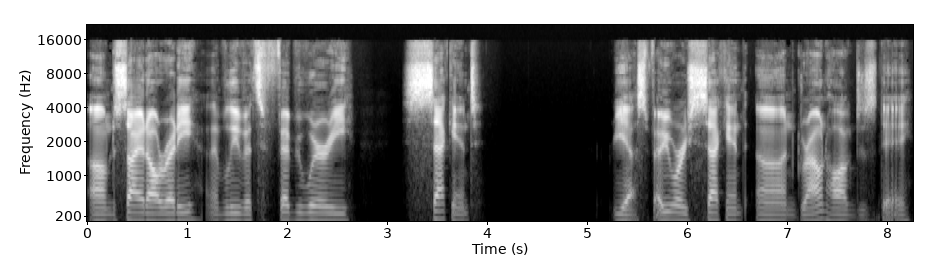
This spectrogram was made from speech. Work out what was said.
um, decided already. I believe it's February 2nd. Yes, February 2nd on Groundhog's Day.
